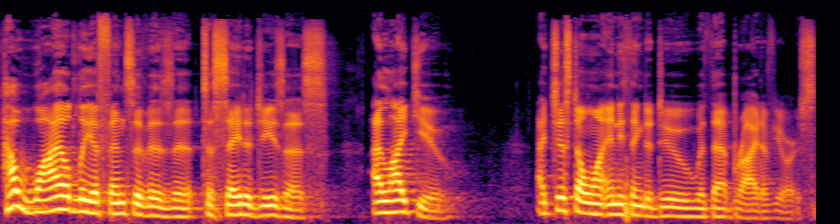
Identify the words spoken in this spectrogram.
How wildly offensive is it to say to Jesus, I like you. I just don't want anything to do with that bride of yours.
